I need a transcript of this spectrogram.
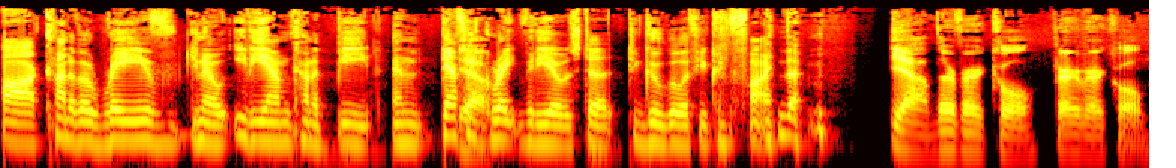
uh, kind of a rave you know EDM kind of beat, and definitely yeah. great videos to to Google if you can find them. Yeah, they're very cool. Very very cool.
